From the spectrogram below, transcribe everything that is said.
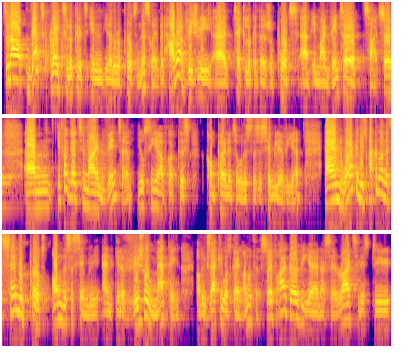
So now that's great to look at it in you know the reports in this way, but how do I visually uh, take a look at those reports um, in my Inventor side? So um, if I go to my Inventor, you'll see I've got this components or this, this assembly over here. And what I can do is I can run that same report on this assembly and get a visual mapping of exactly what's going on with this. So if I go over here and I say, right, let's do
